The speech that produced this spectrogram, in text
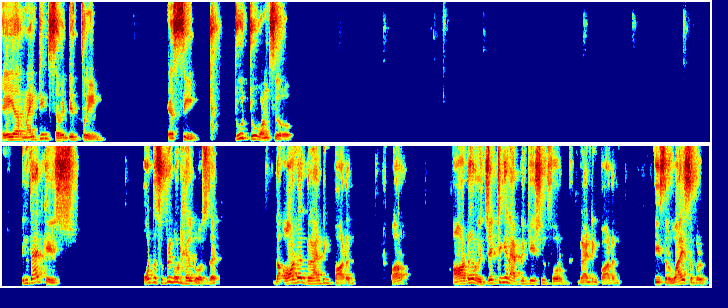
AR 1973 SC 2210. In that case, what the Supreme Court held was that the order granting pardon or order rejecting an application for granting pardon is revisable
